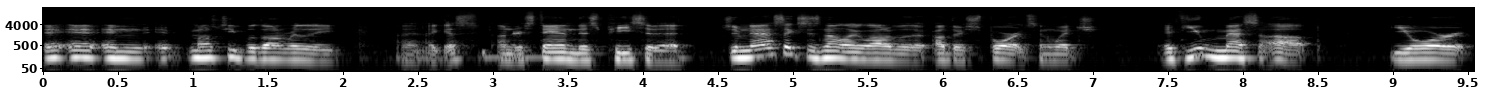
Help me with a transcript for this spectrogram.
and, and most people don't really, I guess, understand this piece of it. Gymnastics is not like a lot of other, other sports in which if you mess up, your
